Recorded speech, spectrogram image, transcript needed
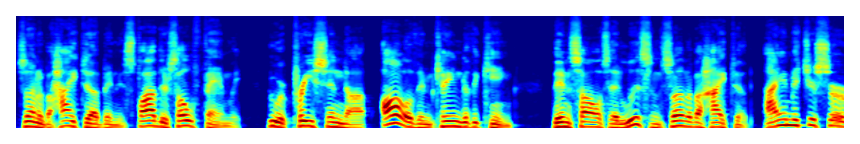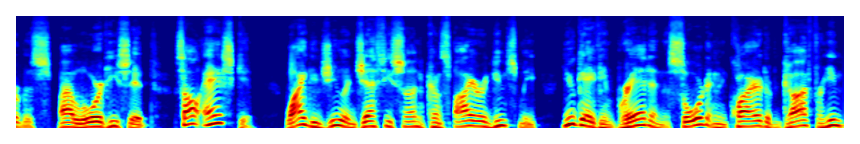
son of Ahitub, and his father's whole family, who were priests in Nob. All of them came to the king. Then Saul said, Listen, son of Ahitub, I am at your service. My lord, he said. Saul asked him, Why did you and Jesse's son conspire against me? You gave him bread and a sword and inquired of God for him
